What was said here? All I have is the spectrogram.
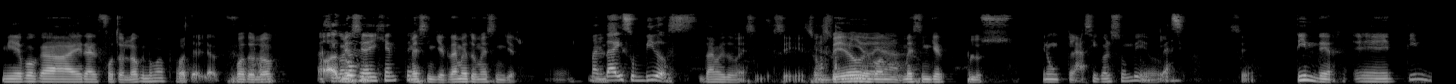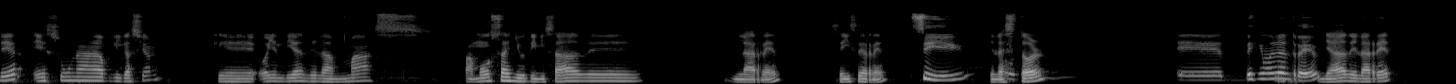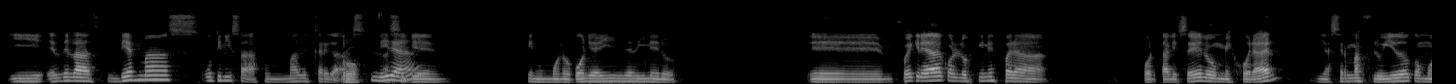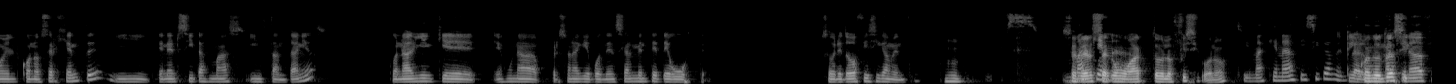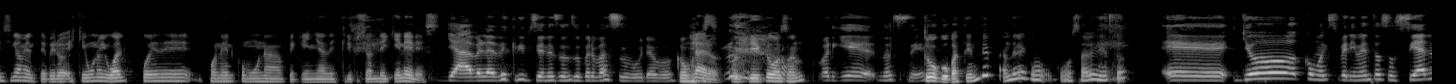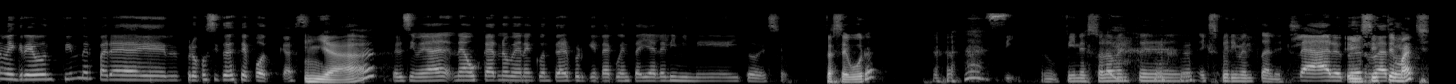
Mi época era el Fotolog nomás. Fotolog. Fotolog. ¿Así ¿cómo? ahí gente? Messenger, dame tu Messenger. Mandáis zumbidos. Dame tu Messenger, sí. Zumbido era- con Messenger Plus. Era un clásico el zumbido. Un clásico. Sí. Tinder. Eh, Tinder es una aplicación que hoy en día es de las más famosas y utilizadas de la red. Se dice red. Sí. De la store. Eh, dejémoslo en red. Ya, de la red. Y es de las 10 más utilizadas, más descargadas. Oh. Mira. Así que tiene un monopolio ahí de dinero. Eh, fue creada con los fines para fortalecer o mejorar y hacer más fluido como el conocer gente y tener citas más instantáneas con alguien que es una persona que potencialmente te guste. Sobre todo físicamente. Mm. Se Más realza que como harto lo físico, ¿no? Sí, más que nada físicamente. Claro, Cuando más que así- nada físicamente, pero es que uno igual puede poner como una pequeña descripción de quién eres. Ya, pero las descripciones son súper basura. ¿Cómo- Claro. ¿Por qué? ¿Cómo son? Porque, no sé. ¿Tú ocupas Tinder, Andrea? ¿Cómo, cómo sabes esto? Eh, yo, como experimento social, me creo un Tinder para el propósito de este podcast. Ya. Pero si me van a buscar, no me van a encontrar porque la cuenta ya la eliminé y todo eso. ¿Estás segura? Sí, Pero fines solamente experimentales. claro, todo el ¿Hiciste rato. match?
